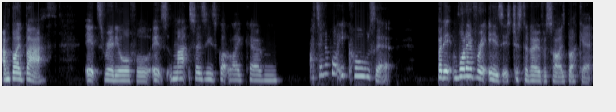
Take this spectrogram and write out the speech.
And by bath, it's really awful. It's Matt says he's got like um I don't know what he calls it, but it whatever it is, it's just an oversized bucket.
